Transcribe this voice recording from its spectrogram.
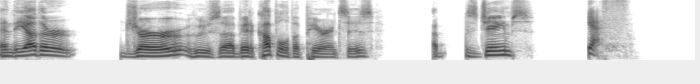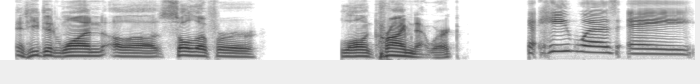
And the other juror who's uh, made a couple of appearances uh, is James, yes. and he did one uh, solo for Law and Crime Network. Yeah, he was a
